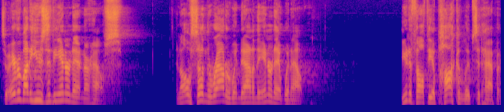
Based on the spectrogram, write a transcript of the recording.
So everybody uses the internet in our house. And all of a sudden, the router went down, and the internet went out. You'd have thought the apocalypse had happened.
